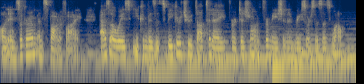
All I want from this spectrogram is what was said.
on Instagram and Spotify. As always, you can visit speakyourtruth.today for additional information and resources as well.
